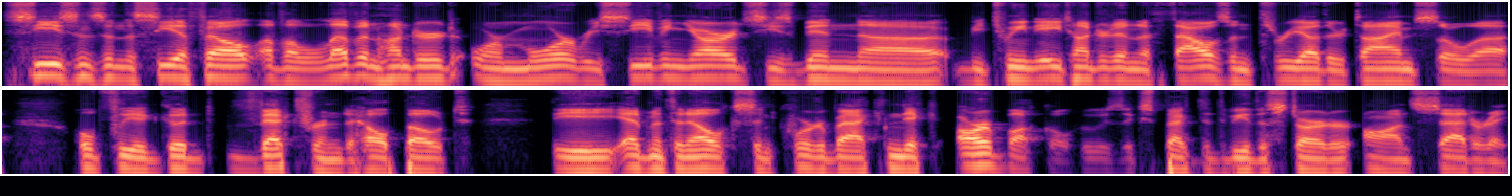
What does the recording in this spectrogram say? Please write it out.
seasons in the CFL of 1,100 or more receiving yards. He's been uh, between 800 and 1,000 three other times. So hopefully a good veteran to help out the Edmonton Elks and quarterback Nick Arbuckle, who is expected to be the starter on Saturday.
